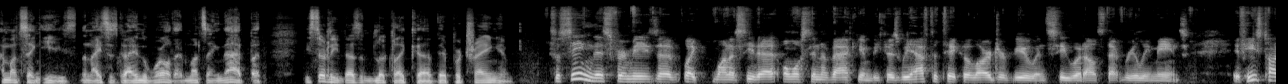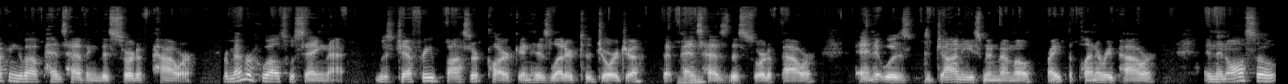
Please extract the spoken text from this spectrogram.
I'm not saying he's the nicest guy in the world. I'm not saying that, but he certainly doesn't look like uh, they're portraying him. So seeing this for me is I like want to see that almost in a vacuum because we have to take a larger view and see what else that really means. If he's talking about Pence having this sort of power, remember who else was saying that? It was Jeffrey Bossert Clark in his letter to Georgia that mm-hmm. Pence has this sort of power. And it was the John Eastman memo, right? The plenary power. And then also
